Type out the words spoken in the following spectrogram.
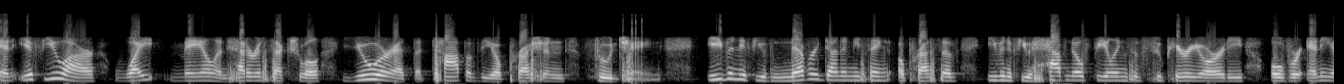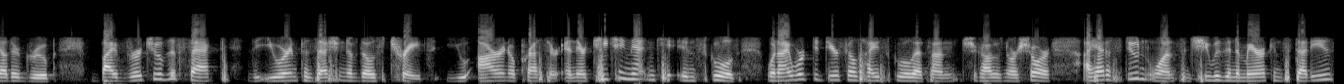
And if you are white, male, and heterosexual, you are at the top of the oppression food chain. Even if you've never done anything oppressive, even if you have no feelings of superiority over any other group, by virtue of the fact that you are in possession of those traits, you are an oppressor. And they're teaching that in, in schools. When I worked at Deerfield High School, that's on Chicago's North Shore, I had a student once, and she was in American Studies,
